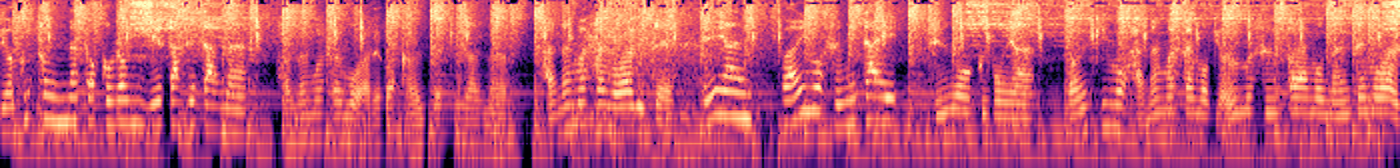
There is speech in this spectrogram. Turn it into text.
よくそんなところに家建てたな。花正もあれば完璧やな。花正もあるぜ。ええやん。ワイも住みたい。新大久保や。ドンキも花正も業務スーパーも何でもある。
